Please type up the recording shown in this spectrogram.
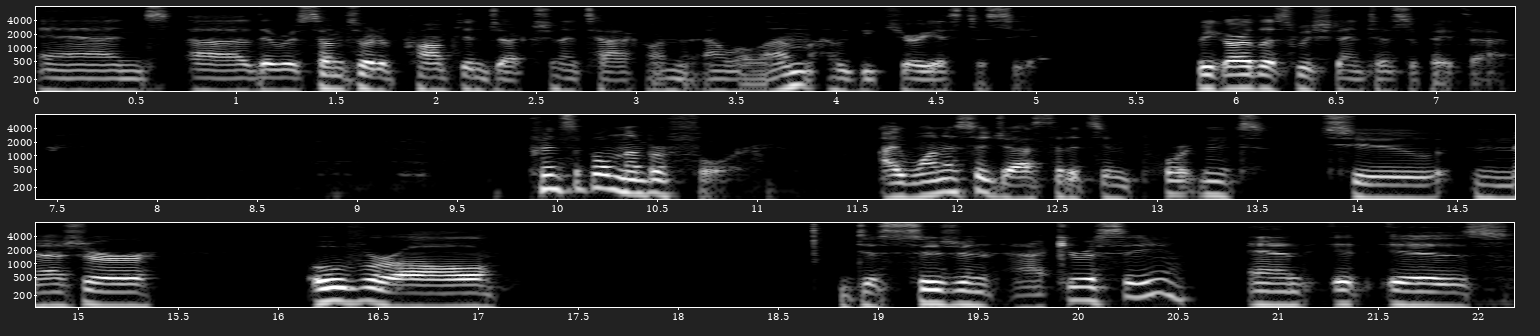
and uh, there was some sort of prompt injection attack on an LLM, I would be curious to see it. Regardless, we should anticipate that. Principle number four I want to suggest that it's important to measure overall decision accuracy, and it is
